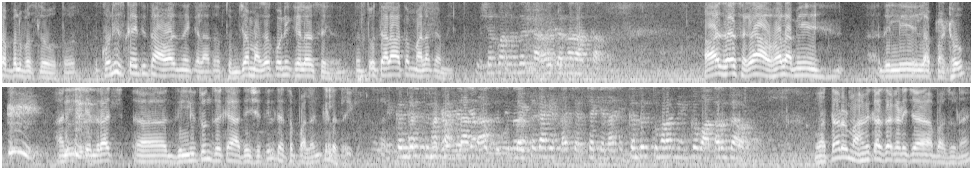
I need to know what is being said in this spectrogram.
तब्बल बसलो होतो. कोणीच काही तिथं आवाज नाही केला. आता तुमच्या मागं कोणी केलं असेल तर तो त्याला आता मला काय आज हा सगळा अहवाल आम्ही दिल्लीला पाठवू. आणि केंद्रात अ, दिल्लीतून जे काही आदेश येतील त्याचं पालन केलं जाईल. वातावरण महाविकास आघाडीच्या बाजूने आहे.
